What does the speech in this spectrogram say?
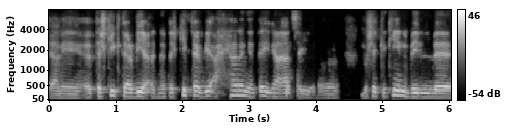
يعني التشكيك تربيع عندنا تشكيك تربيع أحيانا ينتهي نهايات سيئة. مشككين بال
